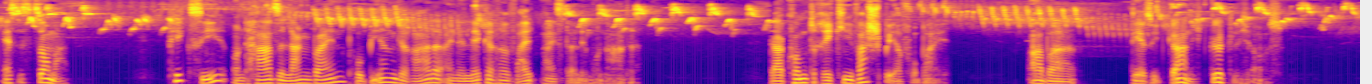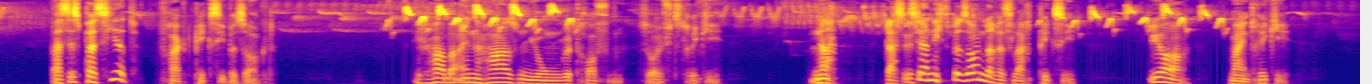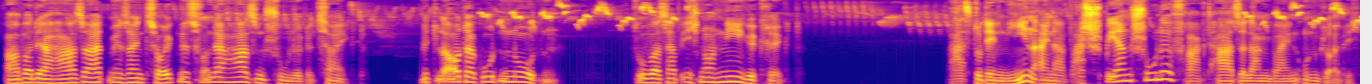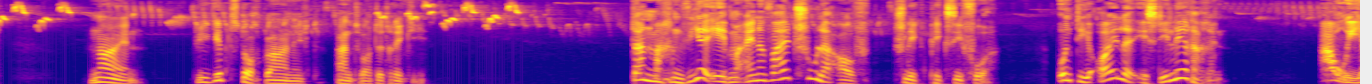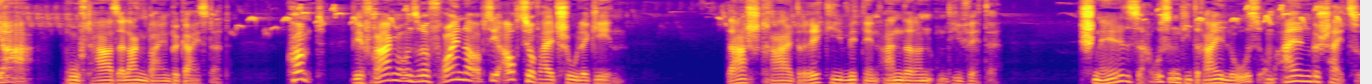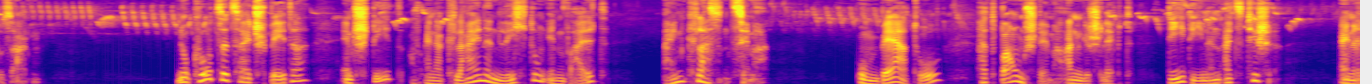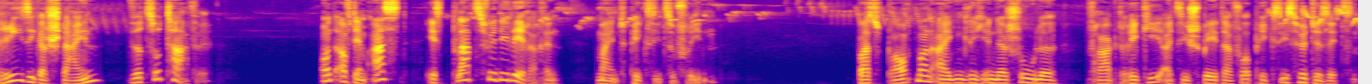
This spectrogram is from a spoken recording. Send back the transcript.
Es ist Sommer. Pixie und Hase Langbein probieren gerade eine leckere Waldmeisterlimonade. Da kommt Ricky Waschbär vorbei. Aber der sieht gar nicht glücklich aus. Was ist passiert? fragt Pixie besorgt. Ich habe einen Hasenjungen getroffen, seufzt Ricky. Na, das ist ja nichts Besonderes, lacht Pixie. Ja, meint Ricky. Aber der Hase hat mir sein Zeugnis von der Hasenschule gezeigt. Mit lauter guten Noten. Sowas hab ich noch nie gekriegt. Warst du denn nie in einer Waschbärenschule? fragt Hase Langbein ungläubig. Nein, die gibt's doch gar nicht, antwortet Ricky. Dann machen wir eben eine Waldschule auf, schlägt Pixie vor. Und die Eule ist die Lehrerin. Au ja, ruft Hase Langbein begeistert. Kommt, wir fragen unsere Freunde, ob sie auch zur Waldschule gehen. Da strahlt Ricky mit den anderen um die Wette. Schnell sausen die drei los, um allen Bescheid zu sagen. Nur kurze Zeit später entsteht auf einer kleinen Lichtung im Wald ein Klassenzimmer. Umberto hat Baumstämme angeschleppt, die dienen als Tische. Ein riesiger Stein wird zur Tafel. Und auf dem Ast ist Platz für die Lehrerin, meint Pixie zufrieden. Was braucht man eigentlich in der Schule? fragt Ricky, als sie später vor Pixies Hütte sitzen.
